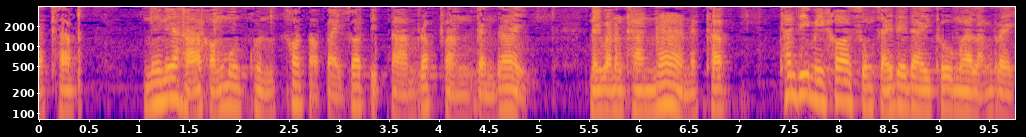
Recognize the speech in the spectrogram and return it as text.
นะครับ ในเนื้อหาของมงคลข้อต่อไปก็ติดตามรับฟังกันได้ ในวันอังคารหน้านะครับ ท่านที่มีข้อสงสัยใด ๆ โทรมาหลังราย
